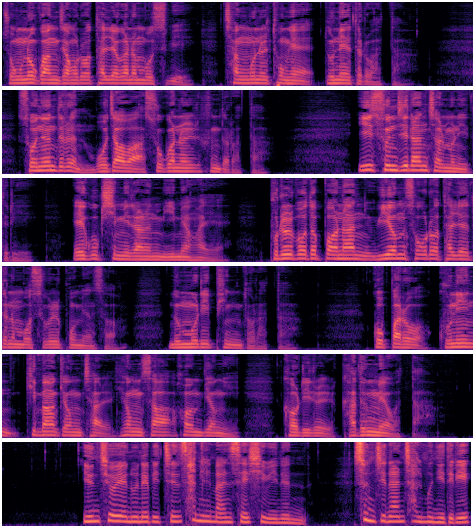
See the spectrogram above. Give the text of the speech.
종로 광장으로 달려가는 모습이 창문을 통해 눈에 들어왔다. 소년들은 모자와 수건을 흔들었다. 이 순진한 젊은이들이 애국심이라는 미명하에 불을 보듯 뻔한 위험 속으로 달려드는 모습을 보면서 눈물이 핑 돌았다. 곧바로 군인, 기마경찰, 형사, 헌병이 거리를 가득 메웠다. 윤치호의 눈에 비친 3일 만세 시위는 순진한 젊은이들이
